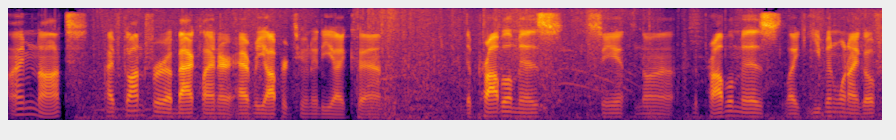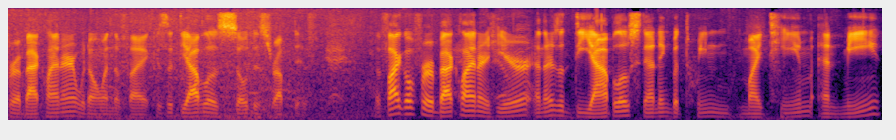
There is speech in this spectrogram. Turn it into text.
I'm not. I've gone for a backliner every opportunity I can. The problem is, see, no, the problem is, like, even when I go for a backliner, we don't win the fight, because the Diablo is so disruptive. If I go for a backliner here, and there's a Diablo standing between my team and me,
